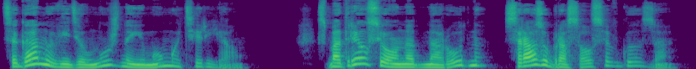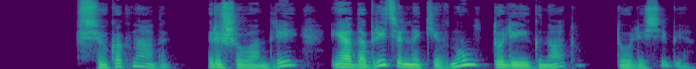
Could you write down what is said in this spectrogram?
цыган увидел нужный ему материал. Смотрелся он однородно, сразу бросался в глаза. «Все как надо», — решил Андрей и одобрительно кивнул то ли Игнату, то ли себе.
